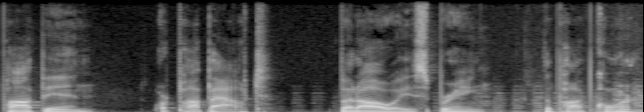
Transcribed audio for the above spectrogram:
pop in, or pop out, but always bring the popcorn.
